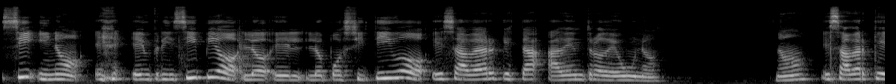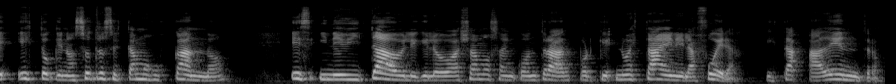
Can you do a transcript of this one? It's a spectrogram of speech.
Sí y no. En principio, lo, positivo es saber que está adentro de uno, ¿no? Es saber que esto que nosotros estamos buscando es inevitable que lo vayamos a encontrar porque no está en el afuera, está adentro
